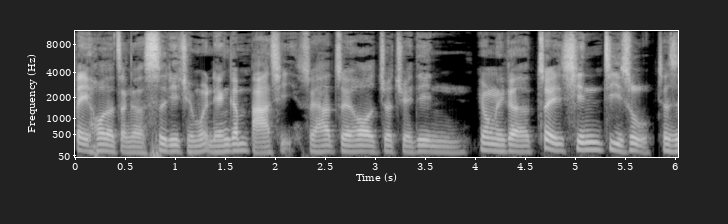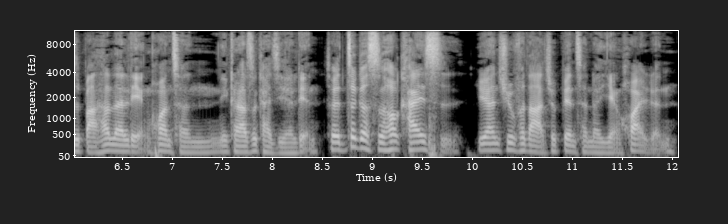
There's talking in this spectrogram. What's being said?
背后的整个势力全部连根拔起，所以他最后就决定用一个最新技术，就是把他的脸换成尼克拉斯凯奇的脸。所以这个时候开始，约翰屈福达就变成了演坏人，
